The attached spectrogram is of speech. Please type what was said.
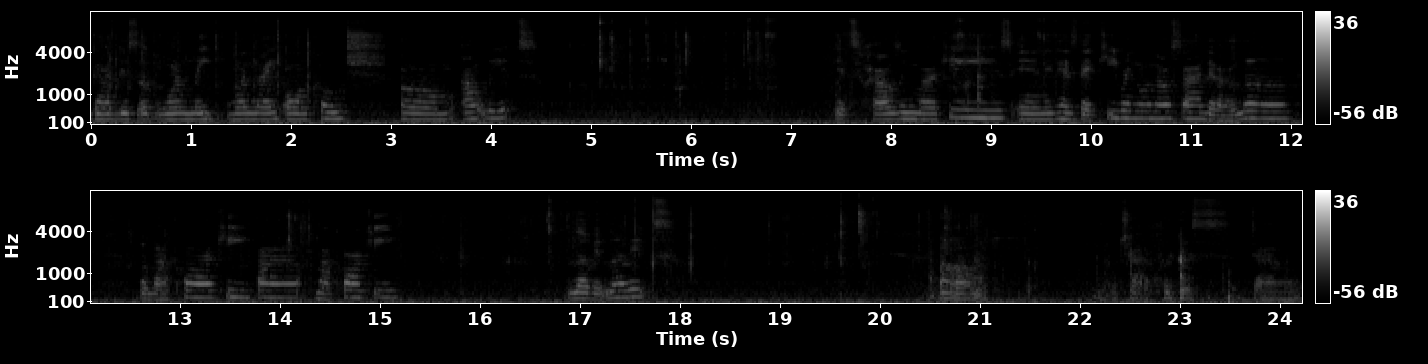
Got this up one late one night on Coach um, outlet. It's housing my keys and it has that key ring on the outside that I love. For my car key file, my car key. Love it, love it. Um, I'm gonna try to put this down.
